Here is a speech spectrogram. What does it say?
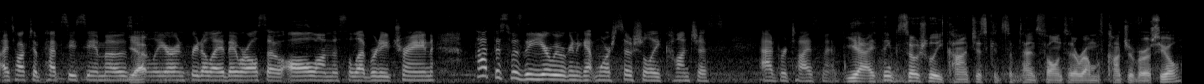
I talked to Pepsi CMOs Yep. earlier and Frito-Lay, they were also all on the celebrity train. I thought this was the year we were going to get more socially conscious advertisements. Yeah, I think socially conscious can sometimes fall into the realm of controversial.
